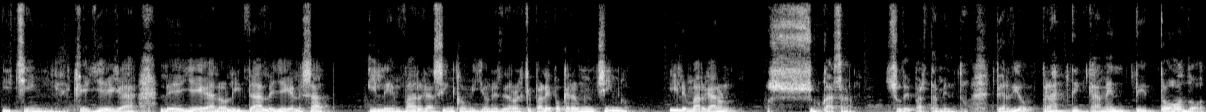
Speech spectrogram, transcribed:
Y ching, que llega, le llega a Lolita, le llega el SAT y le embarga 5 millones de dólares, que para la época era un chingo. Y le embargaron su casa, su departamento. Perdió prácticamente todo,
